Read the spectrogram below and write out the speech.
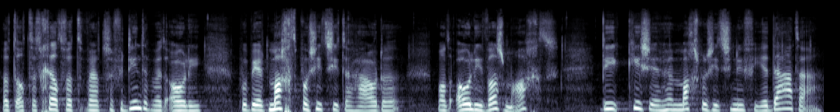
Dat, dat het geld wat, wat ze verdiend hebben met olie probeert machtpositie te houden, want olie was macht. Die kiezen hun machtspositie nu via data.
